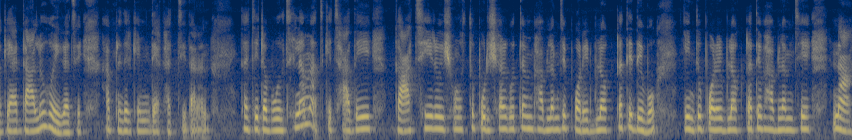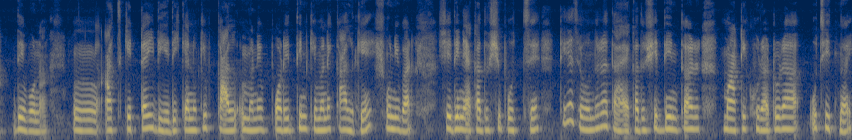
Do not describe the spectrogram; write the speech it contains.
আগে, আর ডালও হয়ে গেছে। আপনাদেরকে আমি দেখাচ্ছি, দাঁড়ান। তা যেটা বলছিলাম, আজকে ছাদে গাছের ওই সমস্ত পরিষ্কার করতে আমি ভাবলাম যে পরের ব্লগটাতে দেব। কিন্তু পরের ব্লগটাতে ভাবলাম যে না, দেব না। আজকেরটাই দিয়ে দিই। কেন কি কাল মানে পরের দিনকে মানে কালকে, শনিবার, সেদিন একাদশী পড়ছে। ঠিক আছে বন্ধুরা? তা একাদশীর দিন তো আর মাটি খোঁড়া টোরা উচিত নয়।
